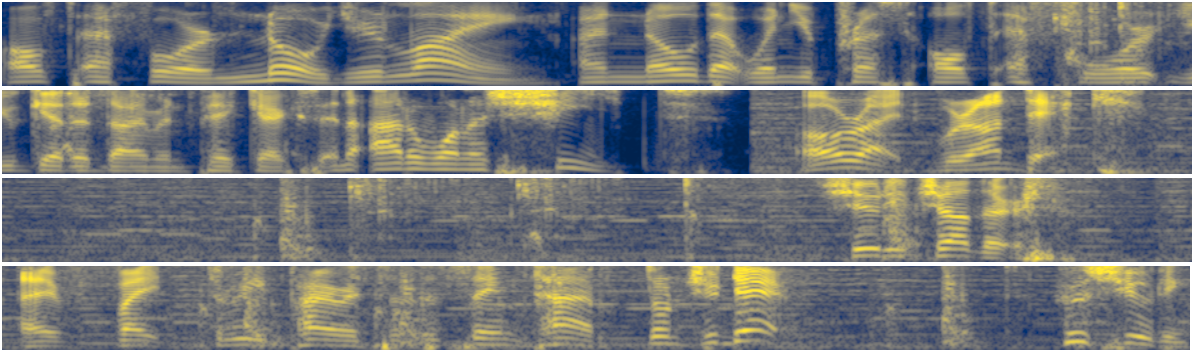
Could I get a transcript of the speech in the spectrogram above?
Alt F4. No, you're lying. I know that when you press Alt F4, you get a diamond pickaxe, and I don't want to cheat. Alright, we're on deck. Shoot each other. I fight three pirates at the same time. Don't you dare! Who's shooting?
